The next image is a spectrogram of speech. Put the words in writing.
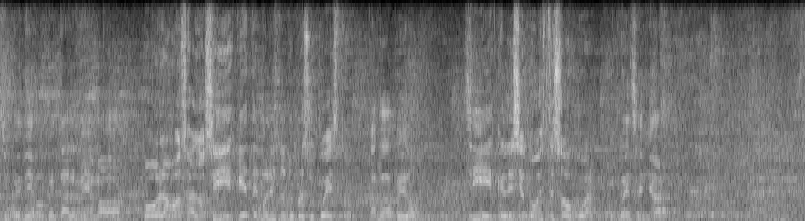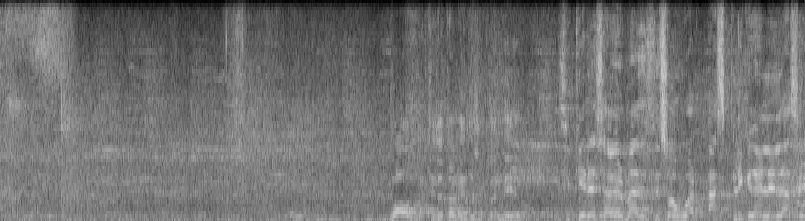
tardes, ingeniero. ¿Qué tal? Me llamaba. Hola Gonzalo, sí, es que ya tengo listo tu presupuesto. ¿Tan rápido? Sí, es que lo hice con este software. ¿Puedo enseñar? Wow, estoy totalmente sorprendido. Si quieres saber más de este software, haz clic en el enlace.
